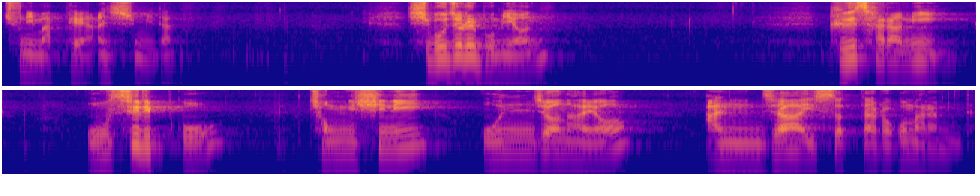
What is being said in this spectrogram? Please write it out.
주님 앞에 앉습니다. 15절을 보면 그 사람이 옷을 입고 정신이 온전하여 앉아 있었다라고 말합니다.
